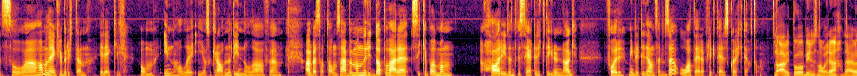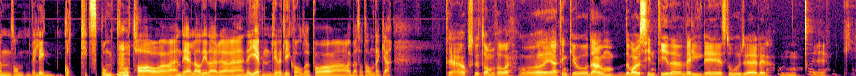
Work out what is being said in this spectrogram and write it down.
så har man egentlig brutt en regel om innholdet i, altså kravene til innholdet av eh, arbeidsavtalen. Så her bør man rydde opp og være sikker på at man har identifisert riktig grunnlag for midlertidig ansettelse, og at det reflekteres korrekt i avtalen. Nå er vi på begynnelsen av året. Det er jo en sånn veldig godt tidspunkt mm. å ta en del av de der, eh, det jevnlige vedlikeholdet på arbeidsavtalen, tenker jeg. Det er absolutt å anbefale. Og jeg tenker jo Det, jo, det var jo sin tid en veldig stor, eller mm,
